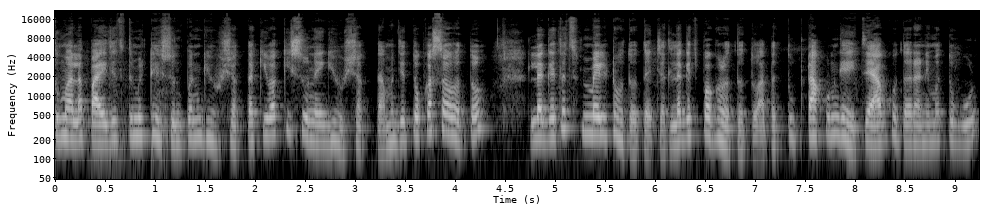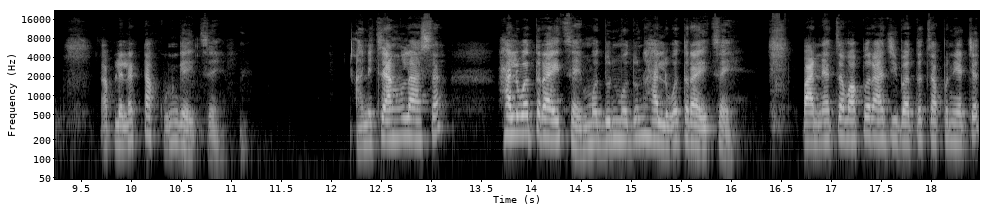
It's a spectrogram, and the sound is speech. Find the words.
तुम्हाला पाहिजे तर तुम्ही ठेसून पण घेऊ शकता किंवा किसूनही घेऊ शकता. म्हणजे तो कसा होतो? लगेचच मेल्ट होतो त्याच्यात. लगेच पघळत होतो आता तूप टाकून घ्यायचं आहे अगोदर आणि मग तो गुळ आपल्याला टाकून घ्यायचा आहे आणि चांगला असा हलवत राहायचं आहे मधून मधून हलवत राहायचं आहे पाण्याचा वापर अजिबातच आपण याच्यात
